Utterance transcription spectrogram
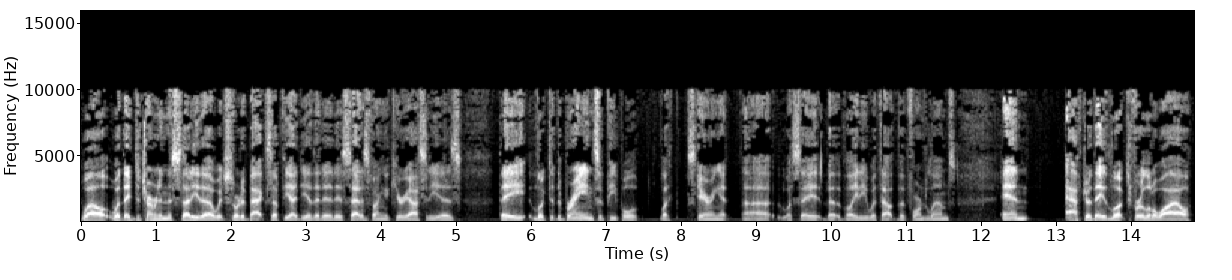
Well, what they determined in the study, though, which sort of backs up the idea that it is satisfying a curiosity, is they looked at the brains of people like staring at, uh, let's say, the lady without the formed limbs, and after they looked for a little while,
